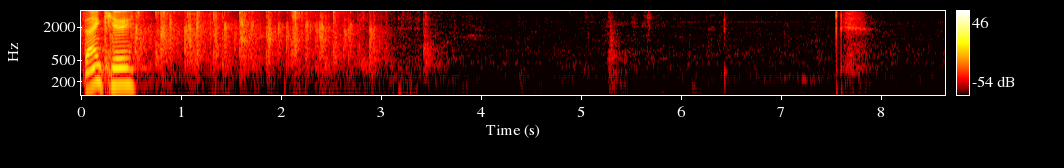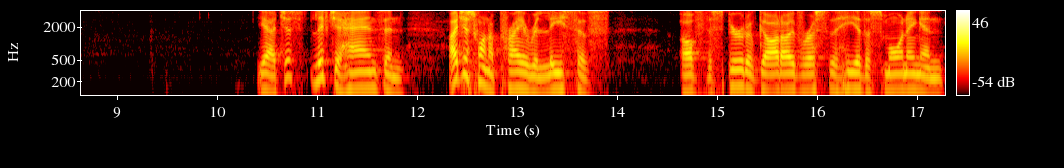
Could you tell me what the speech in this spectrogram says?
thank you. Yeah, just lift your hands and I just want to pray a release of, of the Spirit of God over us here this morning and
